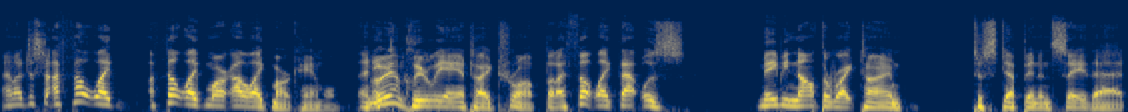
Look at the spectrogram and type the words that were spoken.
and i just i felt like i felt like mark i like mark hamill. And Oh, he's yeah. clearly anti-trump but i felt like that was maybe not the right time to step in and say that.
